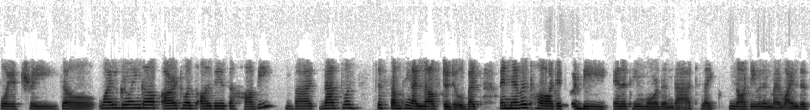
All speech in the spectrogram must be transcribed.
poetry. So while growing up, art was always a hobby, but that was just something I love to do, but I never thought it could be anything more than that, like not even in my wildest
